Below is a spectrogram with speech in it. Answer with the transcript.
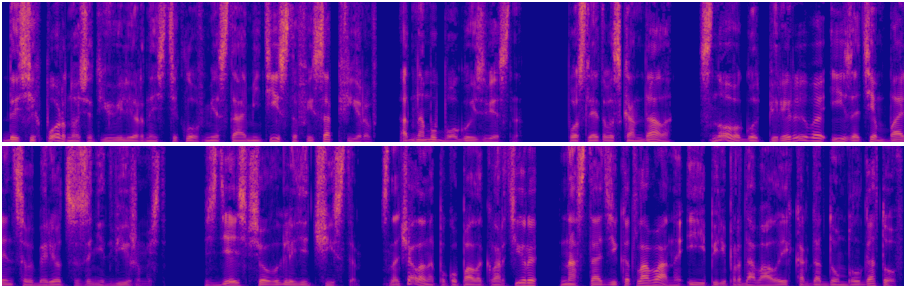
до сих пор носят ювелирное стекло вместо аметистов и сапфиров, одному богу известно. После этого скандала снова год перерыва, и затем Баренцева берется за недвижимость. Здесь все выглядит чисто. Сначала она покупала квартиры на стадии котлована и перепродавала их, когда дом был готов.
